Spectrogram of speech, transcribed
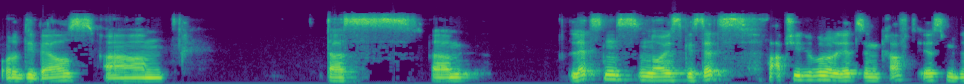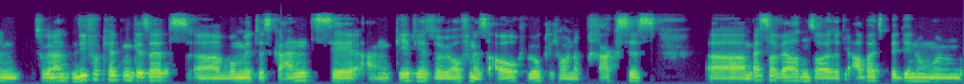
oder divers, ähm, dass ähm, letztens ein neues Gesetz verabschiedet wurde oder jetzt in Kraft ist mit dem sogenannten Lieferkettengesetz, äh, womit das Ganze angeht. Also wir hoffen es auch wirklich auch in der Praxis äh, besser werden soll, also die Arbeitsbedingungen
